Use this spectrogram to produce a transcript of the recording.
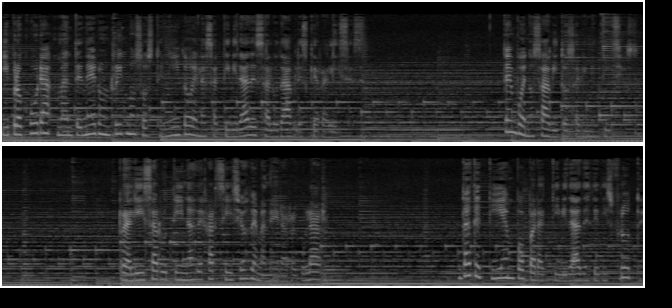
y procura mantener un ritmo sostenido en las actividades saludables que realices. Ten buenos hábitos alimenticios. Realiza rutinas de ejercicios de manera regular. Date tiempo para actividades de disfrute,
